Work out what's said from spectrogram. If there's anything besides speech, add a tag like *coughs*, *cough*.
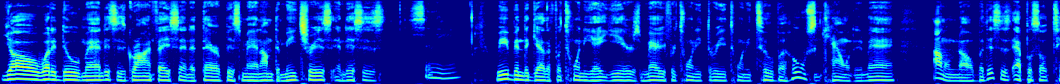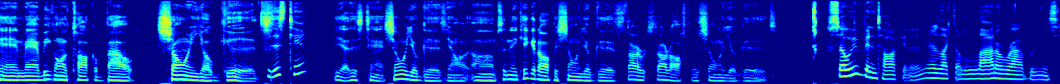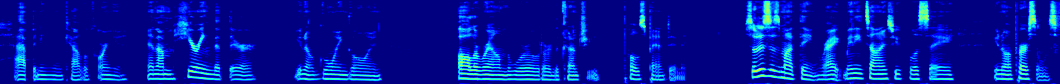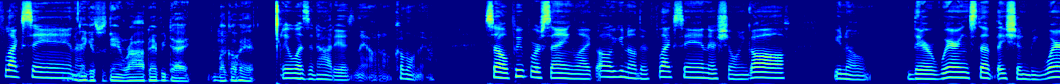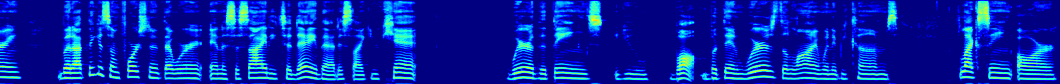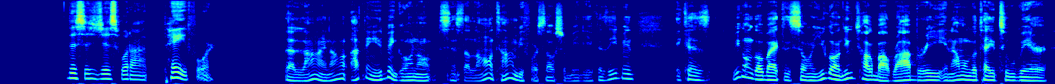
Yo, what it do, man? This is Grindface and the therapist, man. I'm Dimitrius, and this is Saniyyah. we've been together for 28 years, married for 23, 22, but who's counting, man? I don't know, but this is episode 10, man. We're gonna talk about showing your goods. Is this 10? Yeah, this 10, showing your goods, y'all. Um, so then kick it off with showing your goods. Start start off with showing your goods. So we've been talking, and there's like a lot of robberies happening in California, and I'm hearing that they're, you know, going going all around the world or the country post pandemic. So this is my thing, right? Many times people will say, you know, a person was flexing, or Niggas was getting robbed every day. But go ahead. it wasn't how it is now, though. Come on now. So people are saying like, oh, you know, they're flexing, they're showing off, you know, they're wearing stuff they shouldn't be wearing. But I think it's unfortunate that we're in a society today that it's like you can't wear the things you bought. But then where's the line when it becomes flexing or this is just what I pay for? the line. I don't, I think it's been going on since a long time before social media. Because even because we're gonna go back to so you going you talk about robbery, and I'm gonna go take it to where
